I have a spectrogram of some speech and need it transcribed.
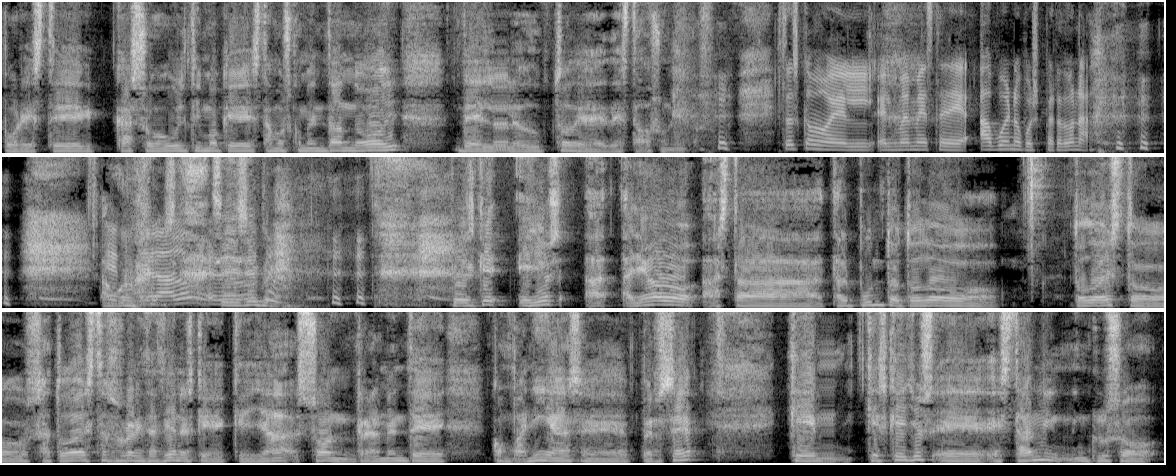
por este caso último que estamos comentando hoy del oleoducto de, de Estados Unidos. Esto es como el, el, meme este de, ah, bueno, pues perdona. Ah, bueno, hago, pero... Sí, sí, pero, pero, es que ellos ha, ha llegado hasta tal punto todo todo esto, o sea, todas estas organizaciones que, que ya son realmente compañías eh, per se, que, que, es que ellos eh, están incluso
